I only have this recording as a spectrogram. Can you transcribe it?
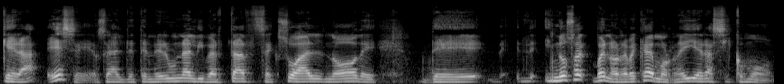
que era ese, o sea, el de tener una libertad sexual, ¿no? De de, de- y no bueno, Rebeca de Mornay era así como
